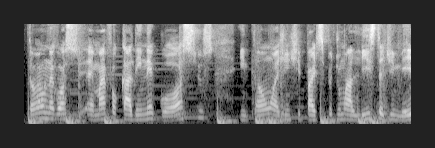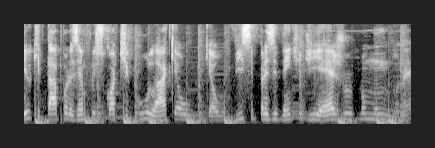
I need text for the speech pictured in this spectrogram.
Então é um negócio é mais focado em negócios. Então a gente participa de uma lista de e-mail que tá, por exemplo, o Scott Gu lá, que é o, que é o vice-presidente de Azure no mundo, né?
